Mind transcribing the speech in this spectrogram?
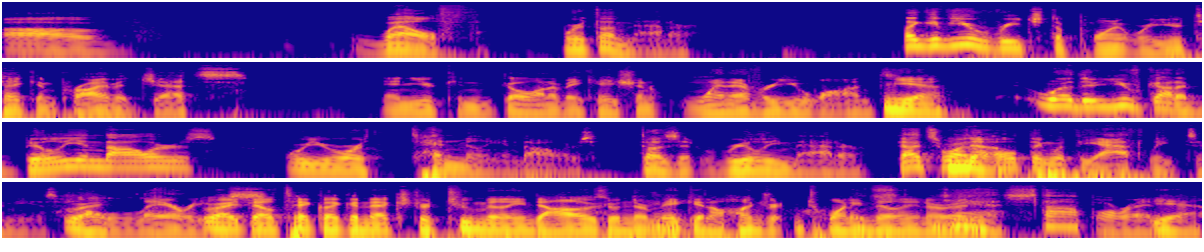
of wealth where it doesn't matter. Like if you reach the point where you're taking private jets and you can go on a vacation whenever you want. Yeah. Whether you've got a billion dollars or you're worth 10 million dollars, does it really matter? That's why the whole thing with the athlete to me is Right. hilarious. Right. They'll take like an extra $2 million when they're making 120 million already. Yeah, stop already. Yeah.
